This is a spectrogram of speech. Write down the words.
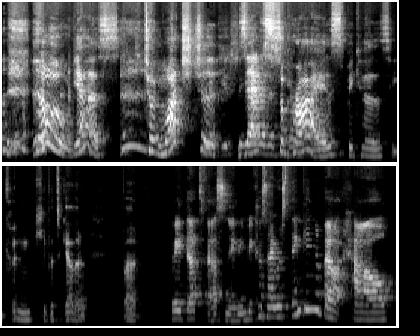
No. Yes. Took much to She- she Zach's surprise because he couldn't keep it together. But Wait, that's fascinating because I was thinking about how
